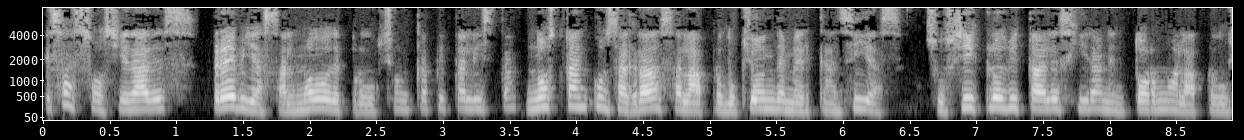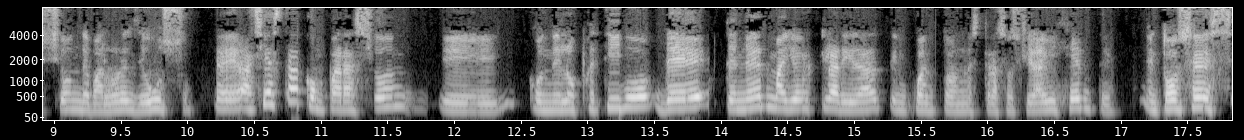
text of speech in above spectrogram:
esas sociedades previas al modo de producción capitalista no están consagradas a la producción de mercancías. Sus ciclos vitales giran en torno a la producción de valores de uso. Eh, esta comparación eh, con el objetivo de tener mayor claridad en cuanto a nuestra sociedad vigente. Entonces,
